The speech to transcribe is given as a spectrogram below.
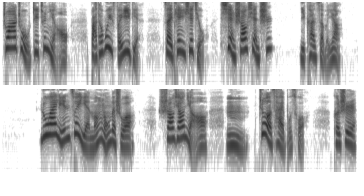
抓住这只鸟，把它喂肥一点，再添一些酒，现烧现吃。”你看怎么样？卢埃林醉眼朦胧地说：“烧小鸟，嗯，这菜不错。可是，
